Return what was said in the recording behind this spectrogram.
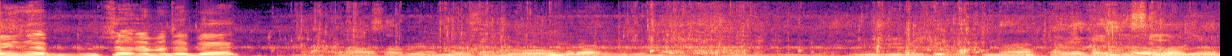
এই যে স্যার আমাদের ব্যাগ না পানি পানি যায়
